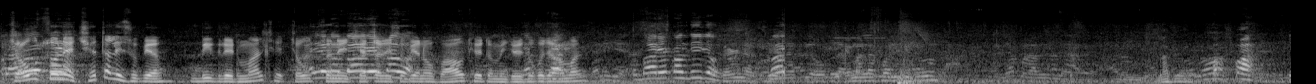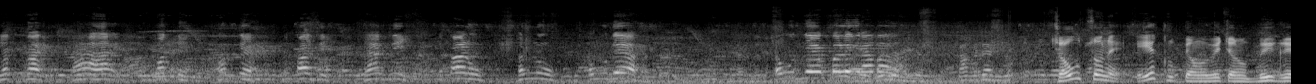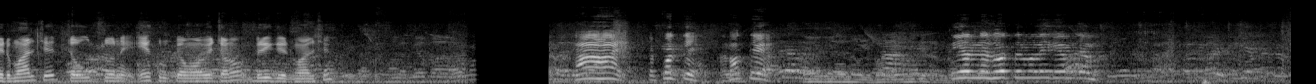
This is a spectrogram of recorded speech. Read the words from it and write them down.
ચૌદસો ને છેતાલીસ રૂપિયા બી ગ્રેડ માલ છે ચૌદસો ને છેતાલીસ રૂપિયાનો ભાવ છે તમે જોઈ શકો છો આ માલ એકાણું છન્નું ચૌદ ને એક ગ્રામ ચૌદસો ને એક રૂપિયામાં વેચાણો બી ગ્રેડ માલ છે. ચૌદસો ને એક રૂપિયામાં વેચાણો બી ગ્રેડ માલ છે.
